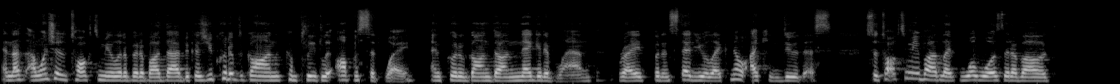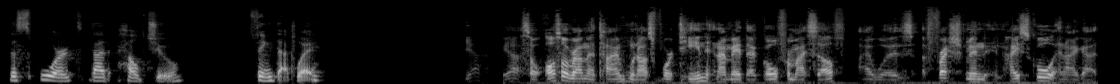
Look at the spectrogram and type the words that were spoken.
And that, I want you to talk to me a little bit about that because you could have gone completely opposite way and could have gone down negative land, right? But instead you're like, no, I can do this. So talk to me about like, what was it about the sport that helped you think that way? Yeah, yeah. So also around that time when I was 14 and I made that goal for myself, I was a freshman in high school and I got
